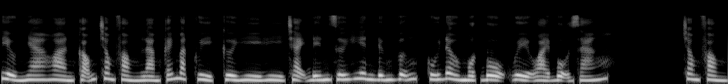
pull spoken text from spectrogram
Tiểu nha hoàn cõng trong phòng làm cái mặt quỷ cười hì hì chạy đến dưới hiên đứng vững cúi đầu một bộ uể oải bộ dáng. Trong phòng,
